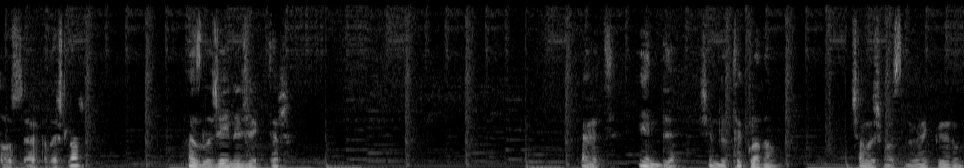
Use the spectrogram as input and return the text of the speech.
dosya arkadaşlar hızlıca inecektir. Evet indi. Şimdi tıkladım. Çalışmasını bekliyorum.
